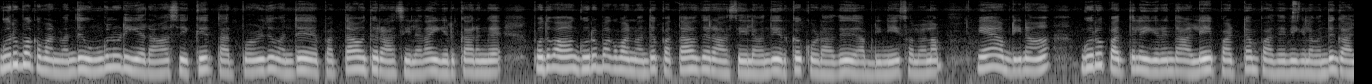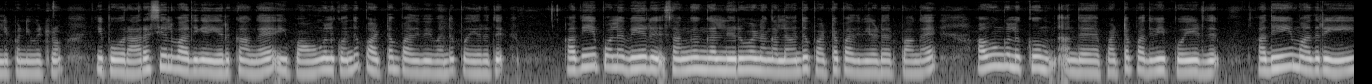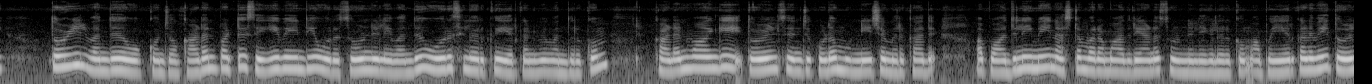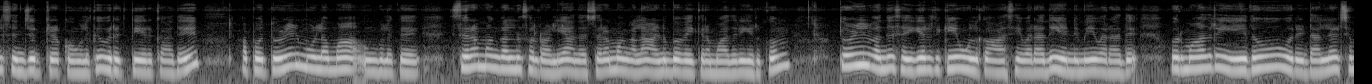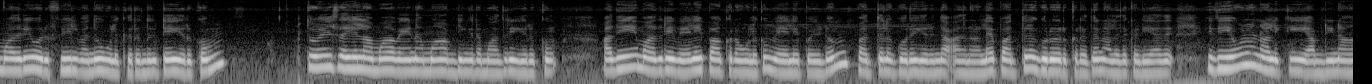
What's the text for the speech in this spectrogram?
குரு பகவான் வந்து உங்களுடைய ராசிக்கு தற்பொழுது வந்து பத்தாவது ராசியில் தான் இருக்காருங்க. பொதுவாக குரு பகவான் வந்து பத்தாவது ராசியில் வந்து இருக்கக்கூடாது அப்படின்னே சொல்லலாம். ஏன் அப்படின்னா குரு பத்தில் இருந்தாலே பட்டம் பதவிகளை வந்து காலி பண்ணி விட்டுரும். இப்போ ஒரு அரசியல்வாதிங்க இருக்காங்க இப்போ அவங்களுக்கு வந்து பட்டம் பதவி வந்து போயிடுது அதே போல் வேறு சங்கங்கள் நிறுவனங்களில் வந்து பட்ட பதவியோடு இருப்பாங்க. அவங்களுக்கும் அந்த பட்ட பதவி போயிடுது அதே மாதிரி தொழில் வந்து கொஞ்சம் கடன்பட்டு செய்ய வேண்டிய ஒரு சூழ்நிலை வந்து ஒரு சிலருக்கு ஏற்கனவே வந்திருக்கும். கடன் வாங்கி தொழில் செஞ்சு கூட முன்னேற்றம் இருக்காது. அப்போ அதுலேயுமே நஷ்டம் வர மாதிரியான சூழ்நிலைகள் இருக்கும். அப்போ ஏற்கனவே தொழில் செஞ்சுட்ருக்கவங்களுக்கு விருத்தி இருக்காது. அப்போது தொழில் மூலமாக உங்களுக்கு சிரமங்கள்னு சொல்கிறோம் இல்லையா? அந்த சிரமங்கள்லாம் அனுபவிக்கிற மாதிரி இருக்கும். தொழில் வந்து செய்கிறதுக்கே உங்களுக்கு ஆசை வராது எண்ணமே வராது. ஒரு மாதிரி ஏதோ ஒரு டல்லடிச்ச மாதிரி ஒரு ஃபீல் வந்து உங்களுக்கு இருந்துக்கிட்டே இருக்கும். தொழில் செய்யலாமா வேணாமா அப்படிங்கிற மாதிரி இருக்கும். அதே மாதிரி வேலை பார்க்குறவங்களுக்கும் வேலை போயிடும். பத்தில் குரு இருந்தால் அதனால் பத்தில் குரு இருக்கிறது நல்லது கிடையாது. இது எவ்வளோ நாளைக்கு அப்படின்னா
